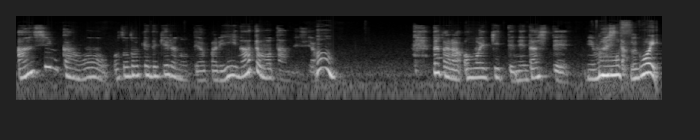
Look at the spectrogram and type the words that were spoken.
安心感をお届けできるのってやっぱりいいなって思ったんですよ。うんだから思い切ってね出してみました。すごい。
